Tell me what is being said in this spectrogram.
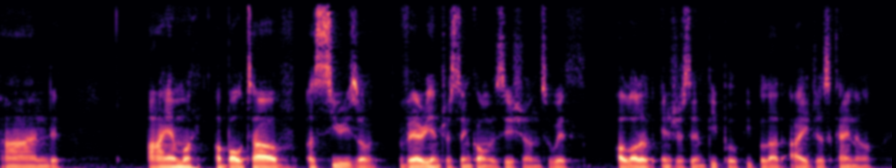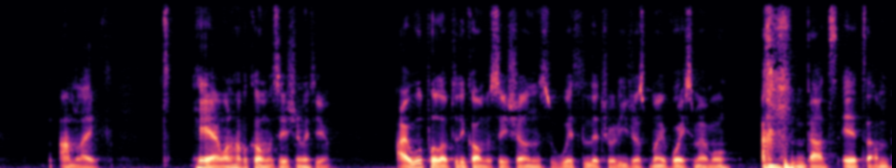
And I am about to have a series of very interesting conversations with a lot of interesting people, people that I just kind of, I'm like, hey, I want to have a conversation with you. I will pull up to the conversations with literally just my voice memo, and that's it. I'm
